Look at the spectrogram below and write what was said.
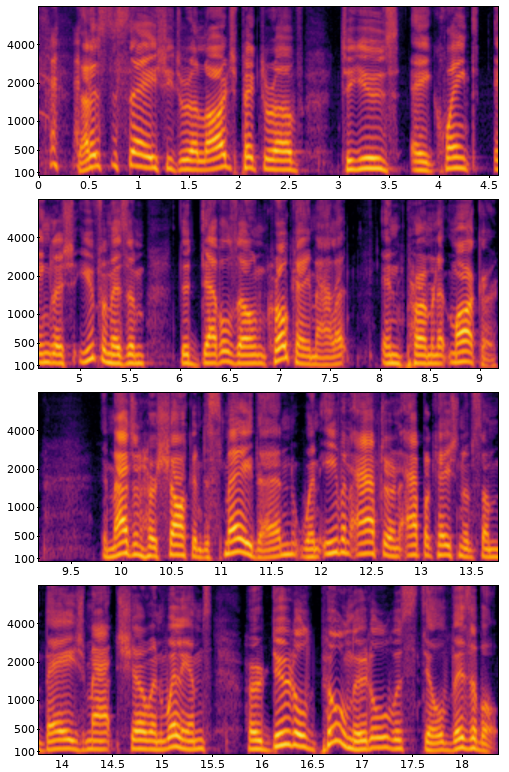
that is to say, she drew a large picture of, to use a quaint English euphemism, the devil's own croquet mallet in permanent marker. Imagine her shock and dismay then when, even after an application of some beige matte Sherwin Williams, her doodled pool noodle was still visible.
